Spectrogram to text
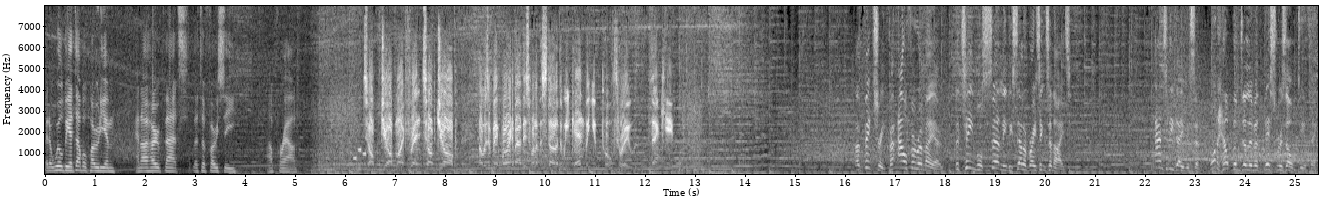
but it will be a double podium, and I hope that the Tifosi are proud. Top job, my friend, top job. I was a bit worried about this one at the start of the weekend, but you pulled through. Thank you. A victory for Alfa Romeo. The team will certainly be celebrating tonight. Anthony Davidson, what helped them deliver this result, do you think?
